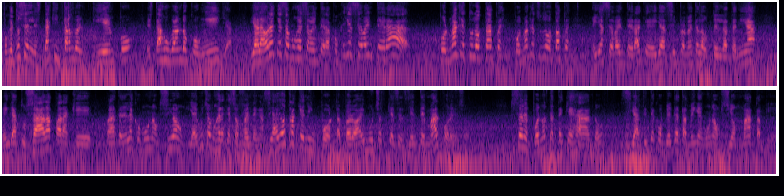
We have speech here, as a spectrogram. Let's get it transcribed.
Porque entonces le está quitando el tiempo, está jugando con ella. Y a la hora que esa mujer se va a enterar, porque ella se va a enterar, por más que tú lo tapes, por más que tú lo tapes, ella se va a enterar que ella simplemente la, tenía engatusada para que para tenerla como una opción. Y hay muchas mujeres que se ofenden así, hay otras que no importa, pero hay muchas que se sienten mal por eso. Entonces después no te estés quejando si a ti te convierte también en una opción más también.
